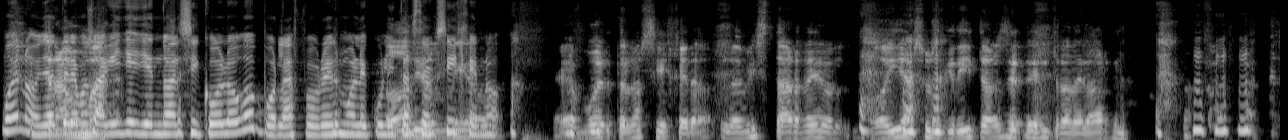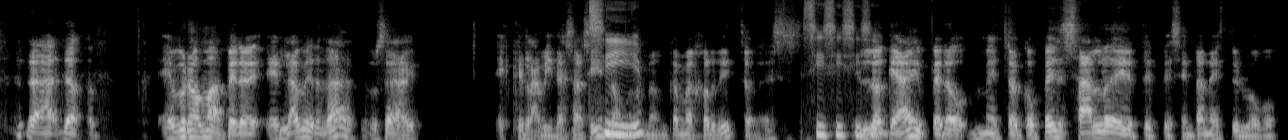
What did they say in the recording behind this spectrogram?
Bueno, ya Trauma. tenemos a Guille yendo al psicólogo por las pobres moleculitas "Oh, de Dios oxígeno. mío, he muerto el oxígeno, lo he visto arder, oía sus gritos dentro del horno. No, es broma, pero es la verdad. O sea, es que la vida es así, Sí. ¿no? Nunca mejor dicho. Es, Sí, sí, sí. es lo que hay, pero me chocó pensarlo de te presentan esto y luego.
